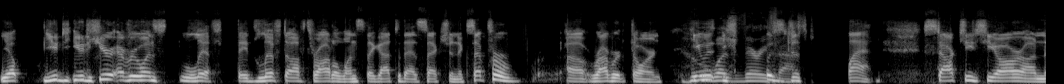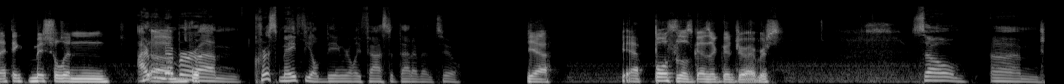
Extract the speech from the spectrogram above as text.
Yep, you'd you'd hear everyone's lift. They'd lift off throttle once they got to that section, except for uh, Robert Thorne. Who was, very was fast. just flat. Stock GTR on I think Michelin. I uh, remember bro- um, Chris Mayfield being really fast at that event too. Yeah, yeah. Both of those guys are good drivers. So, um,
